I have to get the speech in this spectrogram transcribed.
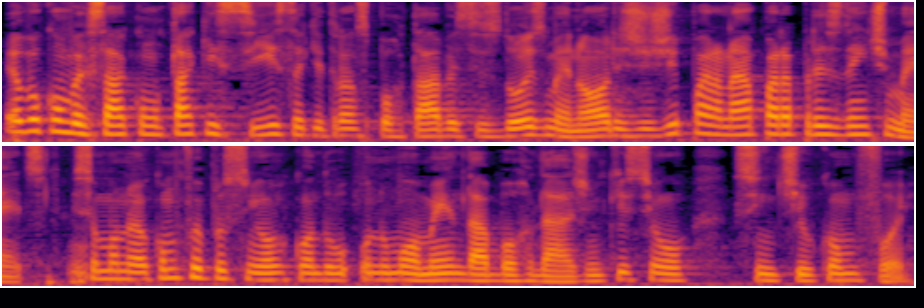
Eu vou conversar com o taxista que transportava esses dois menores de Ji-Paraná para Presidente Médici. E, seu Manuel, como foi para o senhor quando, no momento da abordagem? O que o senhor sentiu? Como foi?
